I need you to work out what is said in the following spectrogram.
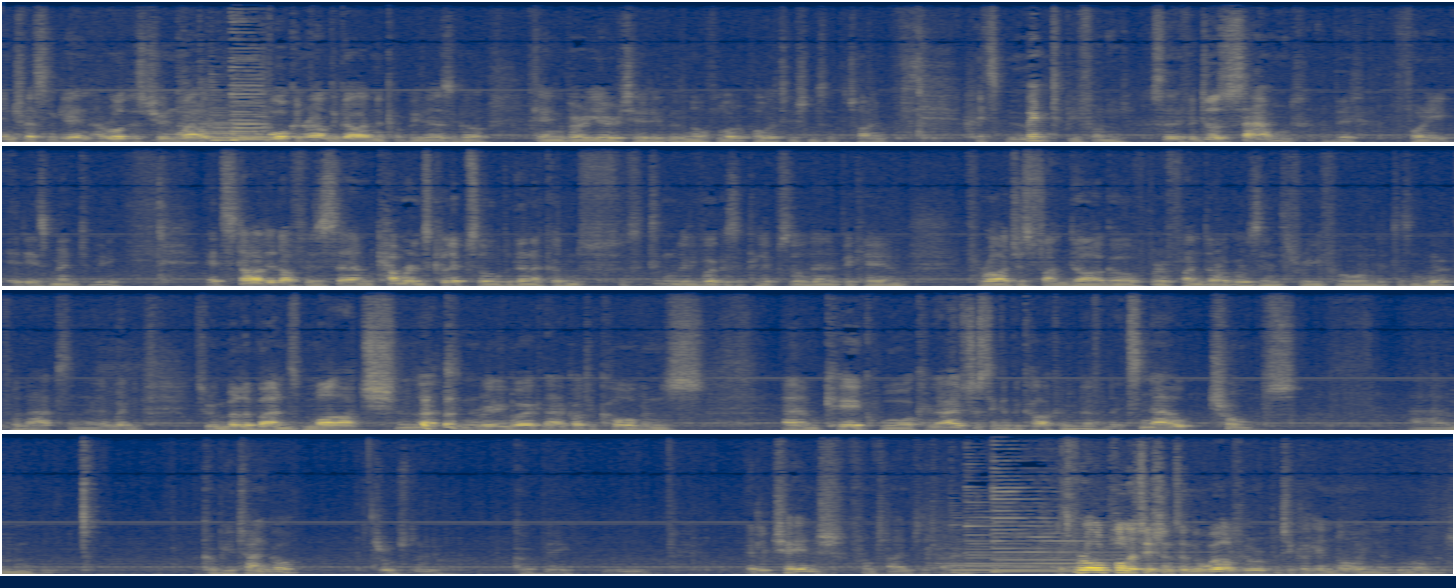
interesting again. I wrote this tune while walking around the garden a couple of years ago, getting very irritated with an awful lot of politicians at the time. It's meant to be funny, so if it does sound a bit funny, it is meant to be. It started off as um, Cameron's Calypso, but then I couldn't, it didn't really work as a Calypso, then it became Farage's Fandango, where Fandango's in 3-4 and it doesn't work for that. And then it went through Miliband's March, and that didn't really work. And then I got to Corbyn's um, Cakewalk, and I was just thinking of the car coming down. It's now Trump's, um, could be a tango, Trump's tango. could be. Mm. It'll change from time to time. It's for all politicians in the world who are particularly annoying at the moment.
